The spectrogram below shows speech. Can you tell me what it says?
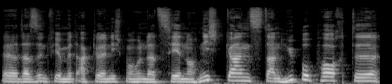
Äh, da sind wir mit aktuell nicht mal 110 noch nicht ganz. Dann Hypopocht, äh,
